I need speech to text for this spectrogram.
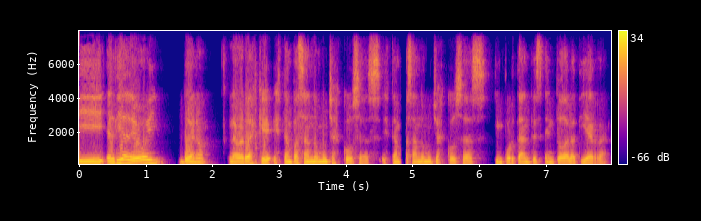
y el día de hoy, bueno, la verdad es que están pasando muchas cosas, están pasando muchas cosas importantes en toda la Tierra.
